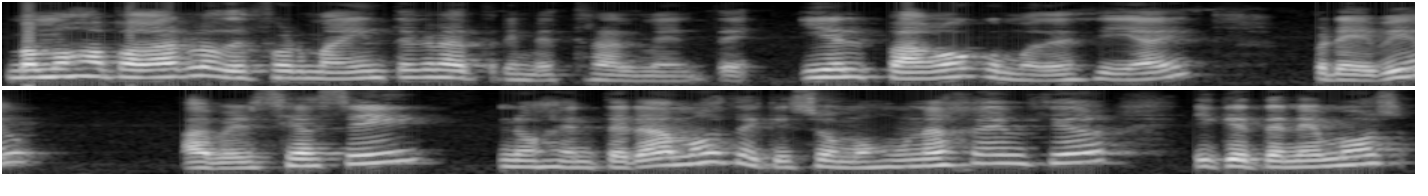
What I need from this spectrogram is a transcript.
vamos a pagarlo de forma íntegra trimestralmente. Y el pago, como decíais, previo. A ver si así nos enteramos de que somos una agencia y que tenemos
